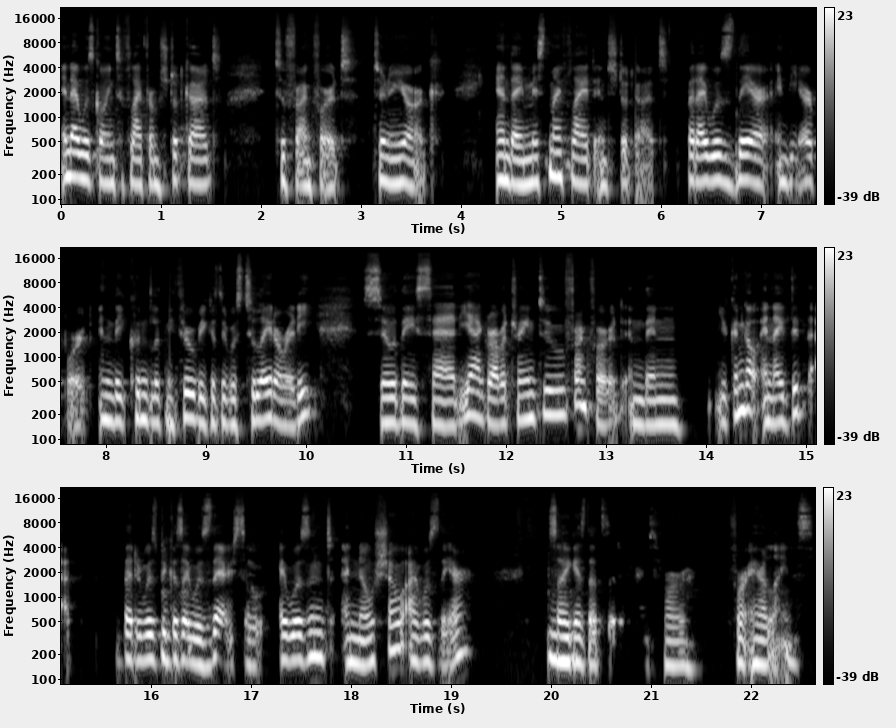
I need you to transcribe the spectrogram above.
and I was going to fly from Stuttgart to Frankfurt to New York and I missed my flight in Stuttgart. But I was there in the airport and they couldn't let me through because it was too late already. So they said, yeah, grab a train to Frankfurt and then you can go. And I did that. But it was because mm-hmm. I was there. So it wasn't a no show. I was there. So mm-hmm. I guess that's the difference for for airlines.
